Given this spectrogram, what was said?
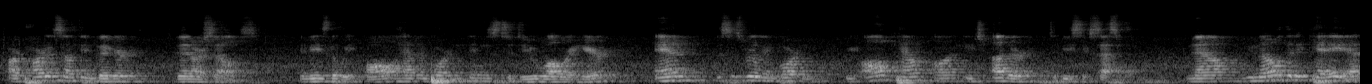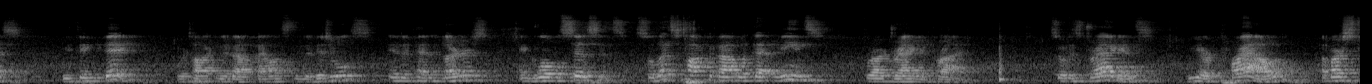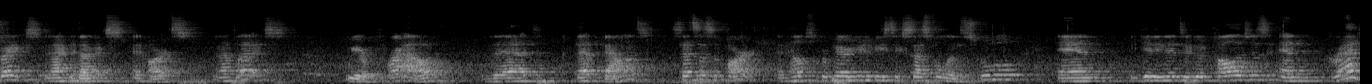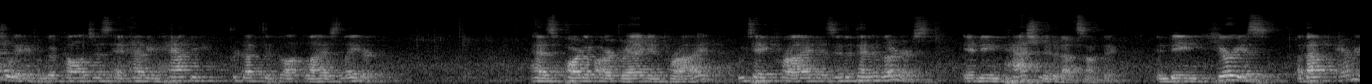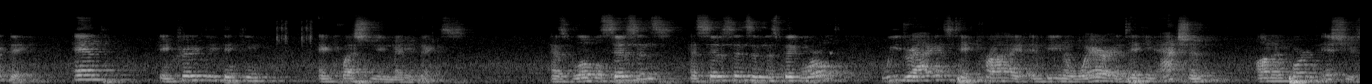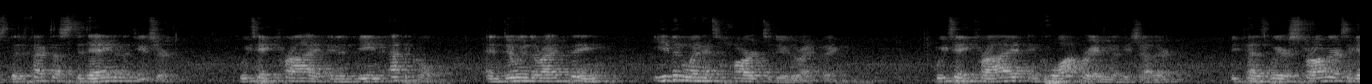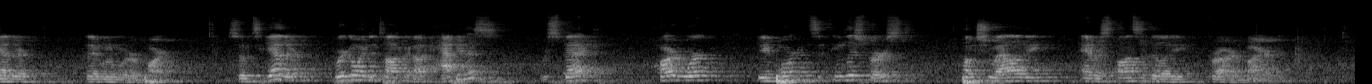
are part of something bigger than ourselves. It means that we all have important things to do while we're here, and this is really important, we all count on each other to be successful. Now, you know that at KAS, we think big. We're talking about balanced individuals, independent learners, and global citizens. So let's talk about what that means for our Dragon Pride. So as dragons, we are proud of our strengths in academics and arts and athletics. We are proud that that balance sets us apart and helps prepare you to be successful in school and getting into good colleges and graduating from good colleges and having happy, productive lives later. As part of our Dragon Pride, we take pride as independent learners in being passionate about something, in being curious about everything, and in critically thinking and questioning many things. As global citizens, as citizens in this big world, we dragons take pride in being aware and taking action on important issues that affect us today and in the future. We take pride in being ethical and doing the right thing, even when it's hard to do the right thing. We take pride in cooperating with each other because we are stronger together than when we're apart. So together, we're going to talk about happiness, respect, hard work, the importance of English first, punctuality, and responsibility for our environment.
